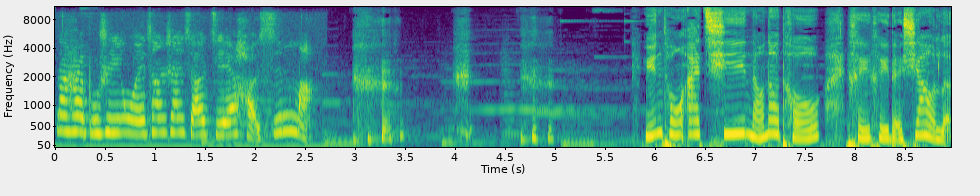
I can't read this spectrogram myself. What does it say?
那还不是因为苍山小姐好心吗！云童阿七挠挠头，嘿嘿的笑了。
